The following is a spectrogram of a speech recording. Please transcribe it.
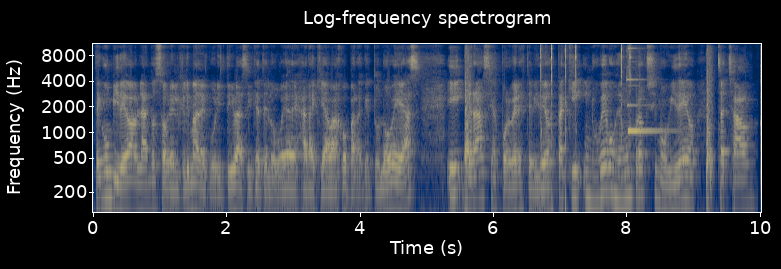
Tengo un video hablando sobre el clima de Curitiba, así que te lo voy a dejar aquí abajo para que tú lo veas. Y gracias por ver este video hasta aquí y nos vemos en un próximo video. Chao, chao.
